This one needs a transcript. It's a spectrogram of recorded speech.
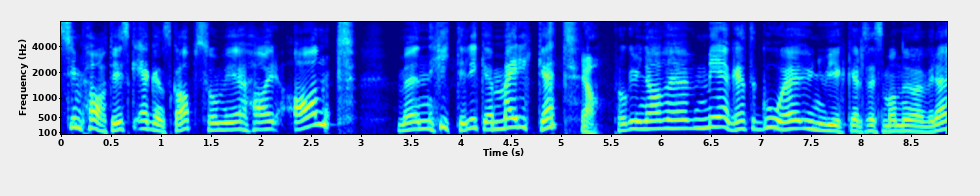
sympatisk egenskap som vi har ant, men hittil ikke merket. Ja. Av eh, meget gode unnvikelsesmanøvre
